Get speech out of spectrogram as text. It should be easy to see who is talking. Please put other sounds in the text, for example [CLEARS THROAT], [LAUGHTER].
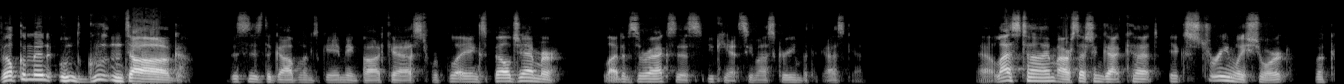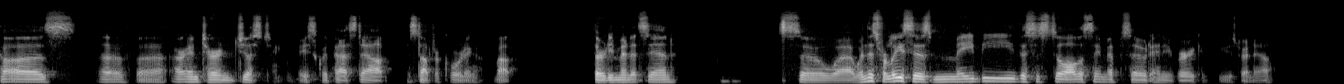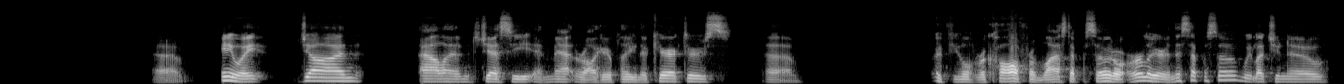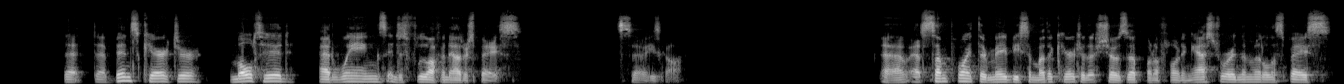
Speaker 1: Willkommen und guten Tag. This is the Goblins Gaming Podcast. We're playing Spelljammer, Light of Xaryxis. You can't see my screen, but the guys can. Uh, last time, our session got cut extremely short because of uh, our intern just basically passed out and stopped recording about 30 minutes in. So uh, when this releases, maybe this is still all the same episode, and you're very confused right now. Um, anyway, John, Alan, Jesse, and Matt are all here playing their characters. Um, if you'll recall from last episode or earlier in this episode, we let you know that uh, Ben's character molted, had wings, and just flew off into outer space. So he's gone. Uh, at some point, there may be some other character that shows up on a floating asteroid in the middle of space.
